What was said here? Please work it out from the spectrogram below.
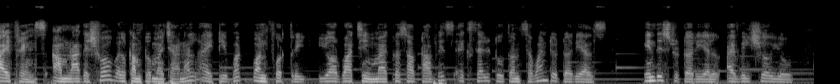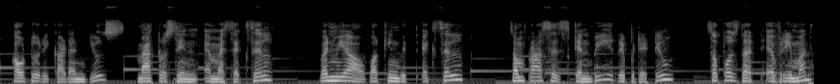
Hi friends, I'm Nageshwar. Welcome to my channel ITbird143. You are watching Microsoft Office Excel 2007 tutorials. In this tutorial, I will show you how to record and use macros in MS Excel. When we are working with Excel, some process can be repetitive. Suppose that every month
